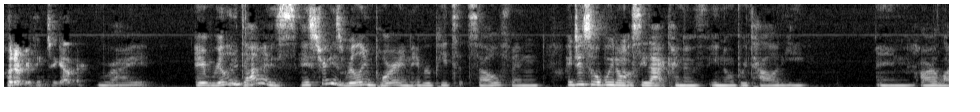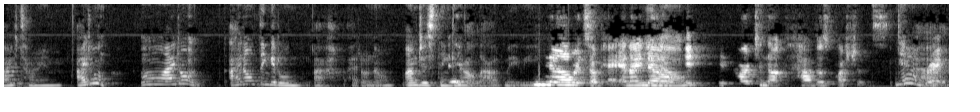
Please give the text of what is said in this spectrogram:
put everything together. Right. It really does. History is really important. It repeats itself and I just hope we don't see that kind of, you know, brutality in our lifetime. I don't well, I don't I don't think it'll uh, I don't know. I'm just thinking out loud maybe. No, it's okay. And I know, you know? It, it's hard to not have those questions. Yeah. Right.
